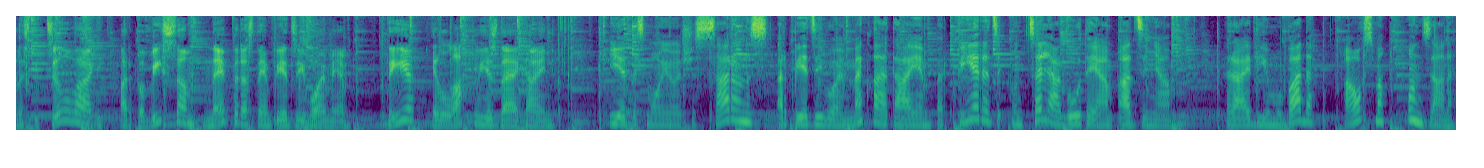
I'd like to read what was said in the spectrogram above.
Parasti cilvēki ar pavisam neparastiem piedzīvojumiem. Tie ir Latvijas dēkaini. Iedvesmojošas sarunas ar piedzīvojumu meklētājiem par pieredzi un ceļā gūtajām atziņām. Raidījumu vada Ausma un Zane.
